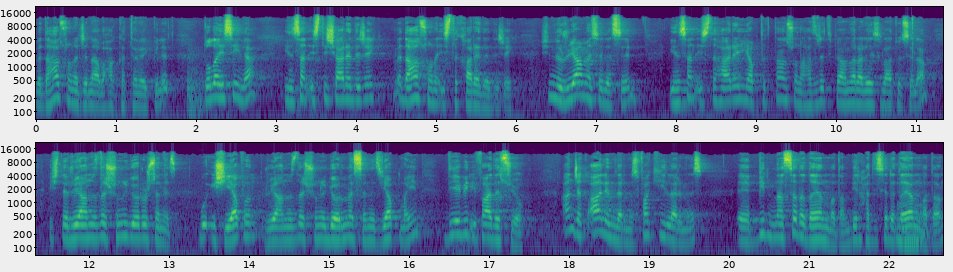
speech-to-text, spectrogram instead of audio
ve daha sonra Cenab-ı Hakk'a tevekkül et. Dolayısıyla insan istişare edecek ve daha sonra istihare edecek. Şimdi rüya meselesi insan istihareyi yaptıktan sonra Hazreti Peygamber Aleyhisselatü Vesselam işte rüyanızda şunu görürseniz bu işi yapın, rüyanızda şunu görmezseniz yapmayın diye bir ifadesi yok. Ancak alimlerimiz, fakihlerimiz e, bir nasa da dayanmadan, bir hadise de dayanmadan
